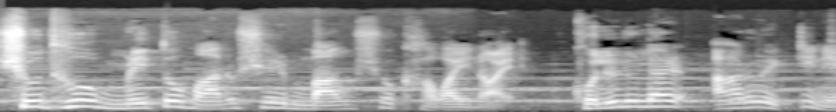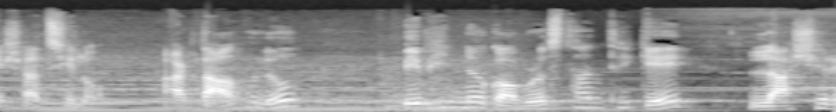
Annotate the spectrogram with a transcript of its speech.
শুধু মৃত মানুষের মাংস খাওয়াই নয় খলিলুল্লাহর আরও একটি নেশা ছিল, আর তা হলো বিভিন্ন কবরস্থান থেকে লাশের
